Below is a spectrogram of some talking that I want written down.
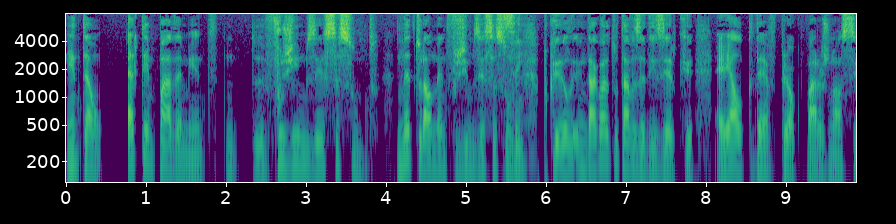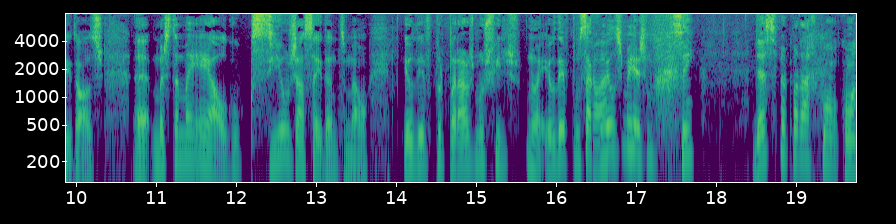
Então, atempadamente, fugimos a esse assunto naturalmente fugimos esse assunto. Sim. Porque ainda agora tu estavas a dizer que é algo que deve preocupar os nossos idosos, uh, mas também é algo que, se eu já sei de antemão, eu devo preparar os meus filhos, não é? Eu devo começar claro. com eles mesmo. Sim. Deve-se preparar com, com, a,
